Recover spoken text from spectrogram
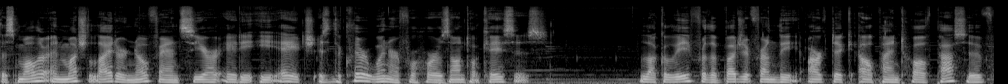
The smaller and much lighter NoFan CR80EH is the clear winner for horizontal cases. Luckily, for the budget-friendly Arctic Alpine 12 Passive,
